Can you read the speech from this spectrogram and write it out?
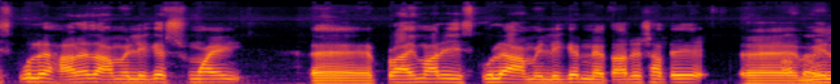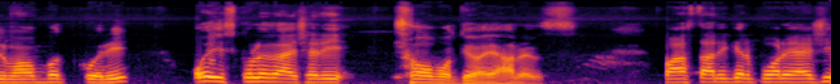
স্কুলে হারেজ আওয়ামী লীগের সময় প্রাইমারি স্কুলে আওয়ামী লীগের নেতাদের সাথে আহ, মিল মহব্বত করি ওই স্কুলে যায় সেটি সভাপতি হয় হারেজ। পাঁচ তারিখের পরে আসি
